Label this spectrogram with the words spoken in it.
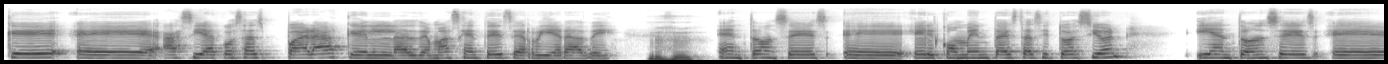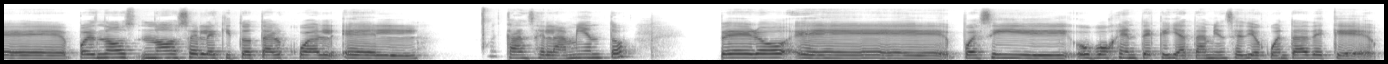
que eh, hacía cosas para que la demás gente se riera de. Entonces, él comenta esta situación y entonces, pues no, no se le quitó tal cual el cancelamiento, pero eh, pues sí hubo gente que ya también se dio cuenta de que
